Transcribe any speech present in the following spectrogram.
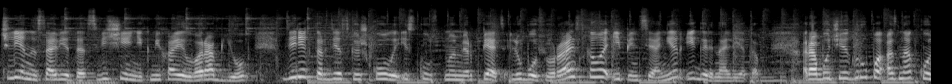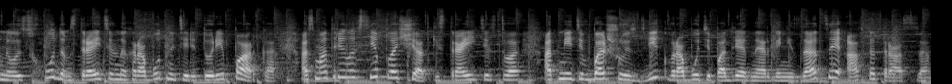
члены Совета священник Михаил Воробьев, директор детской школы искусств номер 5 Любовь Уральского и пенсионер Игорь Налетов. Рабочая группа ознакомилась с ходом строительных работ на территории парка, осмотрела все площадки строительства, отметив большой сдвиг в работе подрядной организации «Автотрасса».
